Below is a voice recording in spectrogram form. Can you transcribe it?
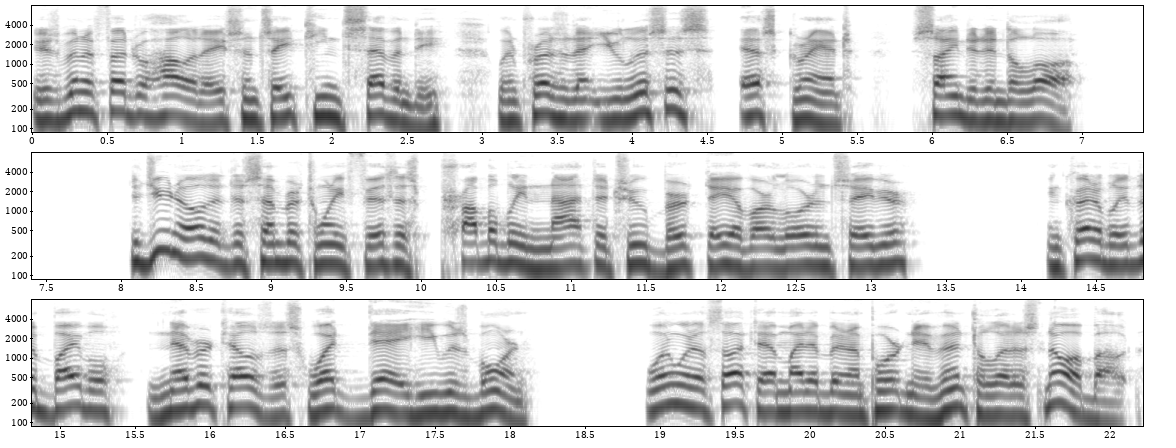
It has been a federal holiday since 1870 when President Ulysses S. Grant signed it into law. Did you know that December 25th is probably not the true birthday of our Lord and Savior? Incredibly, the Bible never tells us what day he was born. One would have thought that might have been an important event to let us know about.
